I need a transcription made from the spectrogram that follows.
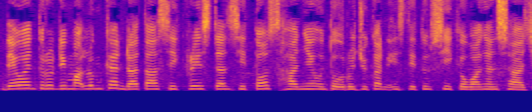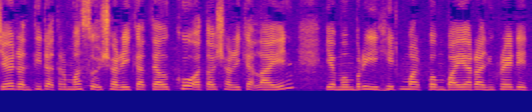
Dewan turut dimaklumkan data Sikris dan Sitos hanya untuk rujukan institusi kewangan sahaja dan tidak termasuk syarikat telco atau syarikat lain yang memberi khidmat pembayaran kredit.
